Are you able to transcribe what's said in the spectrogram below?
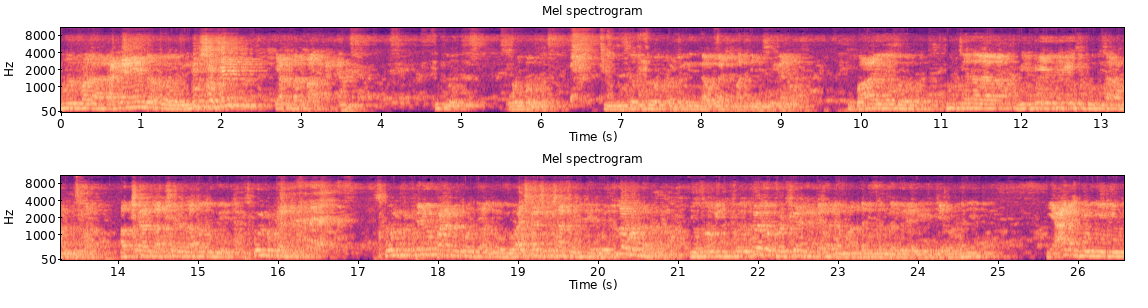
ನೂರು ಭಾಗ ಅಟೆಂಡೆನ್ಸ್ ರಿಜಿಸ್ಟ್ರೇಷನ್ ಎಪ್ಪತ್ತು ಭಾಗ ಅಟೆಂಡೆನ್ಸ್ ಇದು ಓದೋದು ನೀವು ಸದುಪಯೋಗಪಡಿಸೋದ್ರಿಂದ ಅವಕಾಶ ಮಾಡ್ತೀವಿ ಸಿಗಲ್ಲ ಭಾಳ ಇವತ್ತು ಮುಂಚೆನ ವಿದ್ಯಾರ್ಥಿಗಳಿಗೆ ಸ್ಕೂಲ್ ಸ್ನಾನ ಮಾಡ್ತೀವಿ ಅಕ್ಷರದ ಅಕ್ಷರದ ಹಾಕೋತೀವಿ ಸ್ಕೂಲ್ ಬಿಟ್ಟಲ್ಲಿ ಸ್ಕೂಲ್ ಬಿಟ್ಟರೆ ಪಾಠ ಬಿಟ್ಕೊಡ್ತೀವಿ ವಯಸ್ಕರ ಶಿಕ್ಷಣ ಸಮಿತಿ ಎಲ್ಲ ಬಂದಾಗ ನೀವು ಹೋಗಿ ಸದುಪಯೋಗ ಪಡಿಸ್ಕೊಂಡಿರ್ತಕ್ಕಂಥ ಮಾತನ್ನು ಈ ಸಂದರ್ಭದಲ್ಲಿ ಹೆಚ್ಚೆ ಬರ್ತಾನೆ. ಯಾಕೆ ನೀವು ಈಗ ನೀವು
